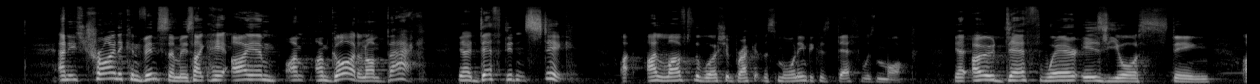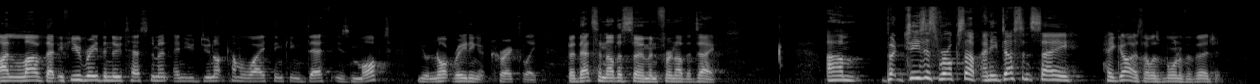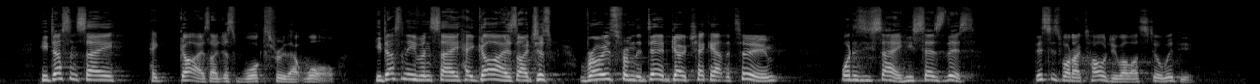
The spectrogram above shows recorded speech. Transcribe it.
and he's trying to convince them. He's like, hey, I am, I'm, I'm God and I'm back. You know, death didn't stick. I, I loved the worship bracket this morning because death was mocked. You know, oh, death, where is your sting? I love that. If you read the New Testament and you do not come away thinking death is mocked, you're not reading it correctly. But that's another sermon for another day. Um, but Jesus rocks up and he doesn't say, Hey guys, I was born of a virgin. He doesn't say, Hey guys, I just walked through that wall. He doesn't even say, Hey guys, I just rose from the dead, go check out the tomb. What does he say? He says this This is what I told you while I was still with you.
